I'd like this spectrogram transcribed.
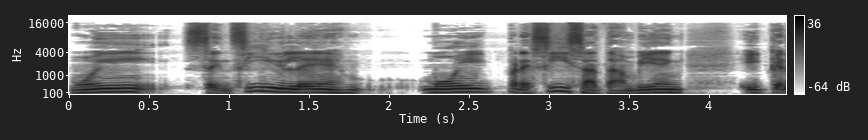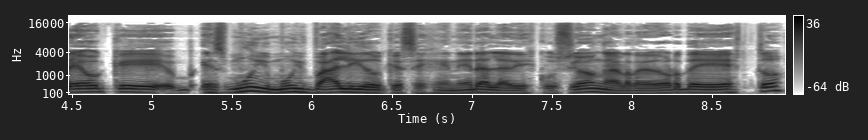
muy sensible, muy precisa también y creo que es muy muy válido que se genera la discusión alrededor de esto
